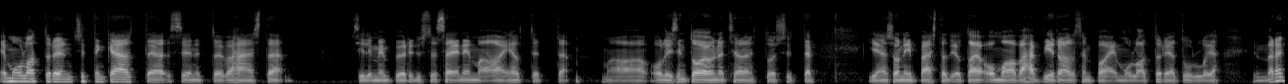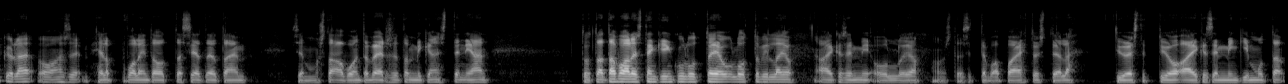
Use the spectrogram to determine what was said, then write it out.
emulaattoria nyt sitten käyttää, se nyt toi vähän sitä silmienpyöritystä se enemmän aiheutti, että mä olisin toivonut, että siellä nyt olisi sitten ihan Sonin päästä jotain omaa vähän virallisempaa emulaattoria tullut, ja ymmärrän kyllä, onhan se helppo valinta ottaa sieltä jotain semmoista avointa versiota, mikä on sitten ihan tota, tavallistenkin kuluttajien ulottuvilla jo aikaisemmin ollut, ja on sitä sitten vapaaehtoistyöllä työstetty jo aikaisemminkin, mutta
